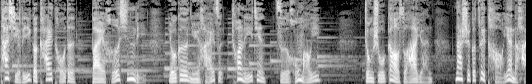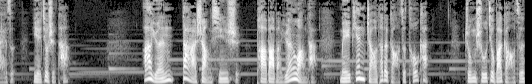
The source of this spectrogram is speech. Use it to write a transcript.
他写了一个开头的“百合心”里，有个女孩子穿了一件紫红毛衣。钟叔告诉阿元，那是个最讨厌的孩子，也就是他。阿元大上心事，怕爸爸冤枉他，每天找他的稿子偷看。钟叔就把稿子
